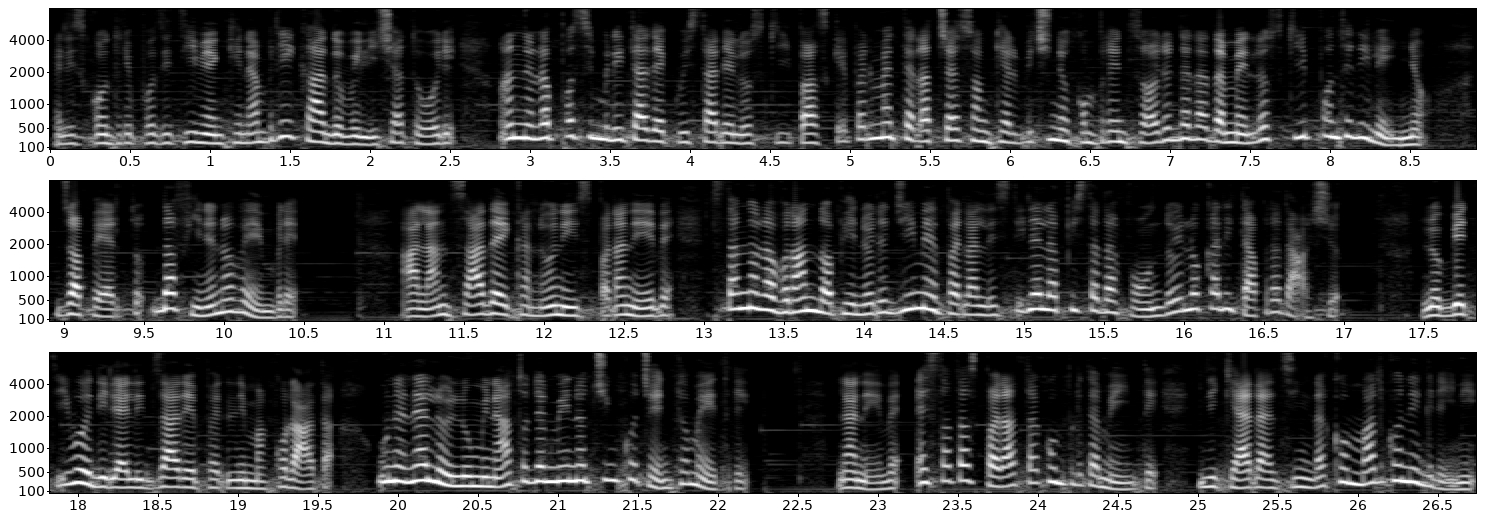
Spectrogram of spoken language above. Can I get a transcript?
Riscontri positivi anche in Abrica, dove gli sciatori hanno la possibilità di acquistare lo ski pass che permette l'accesso anche al vicino comprensorio della Damello Ski Ponte di Legno, già aperto da fine novembre. A Lanzada i cannoni di Sparaneve stanno lavorando a pieno regime per allestire la pista da fondo in località Pradash. L'obiettivo è di realizzare per l'Immacolata un anello illuminato di almeno 500 metri. La neve è stata sparata completamente, dichiara il sindaco Marco Negrini.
